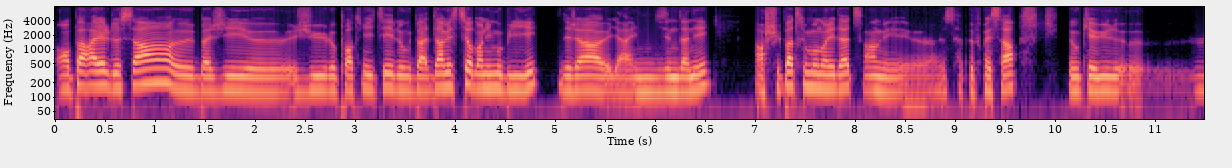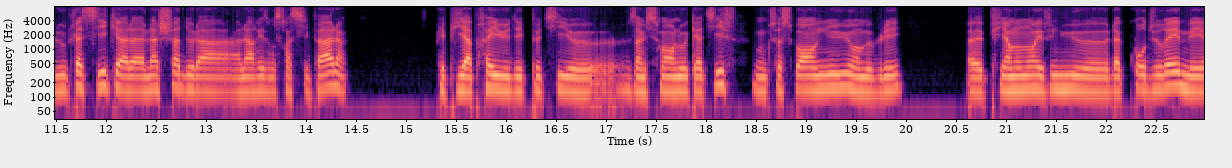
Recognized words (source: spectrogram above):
en parallèle de ça, euh, bah, euh, j'ai eu l'opportunité donc bah, d'investir dans l'immobilier, déjà il y a une dizaine d'années. Alors, je suis pas très bon dans les dates, hein, mais c'est à peu près ça. Donc, il y a eu le, classique à l'achat de la, la, résidence principale. Et puis après, il y a eu des petits investissements locatifs, donc que ce soit en nu, en meublé. Et puis, à un moment est venu la courte durée, mais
